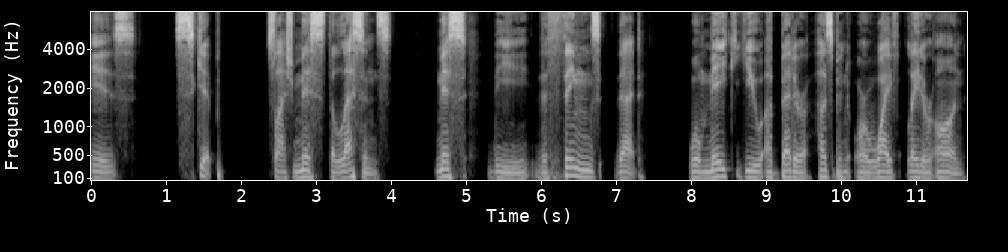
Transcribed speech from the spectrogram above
is skip slash miss the lessons, miss the the things that will make you a better husband or wife later on.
